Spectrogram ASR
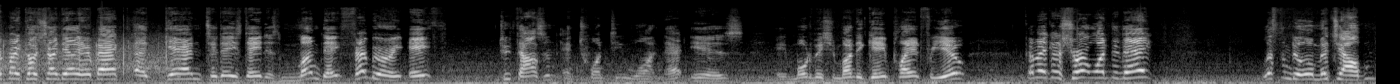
Everybody, Coach Sean Daly here back again. Today's date is Monday, February 8th, 2021. That is a Motivation Monday game plan for you. Gonna make it a short one today. Listen to a little Mitch Albom,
